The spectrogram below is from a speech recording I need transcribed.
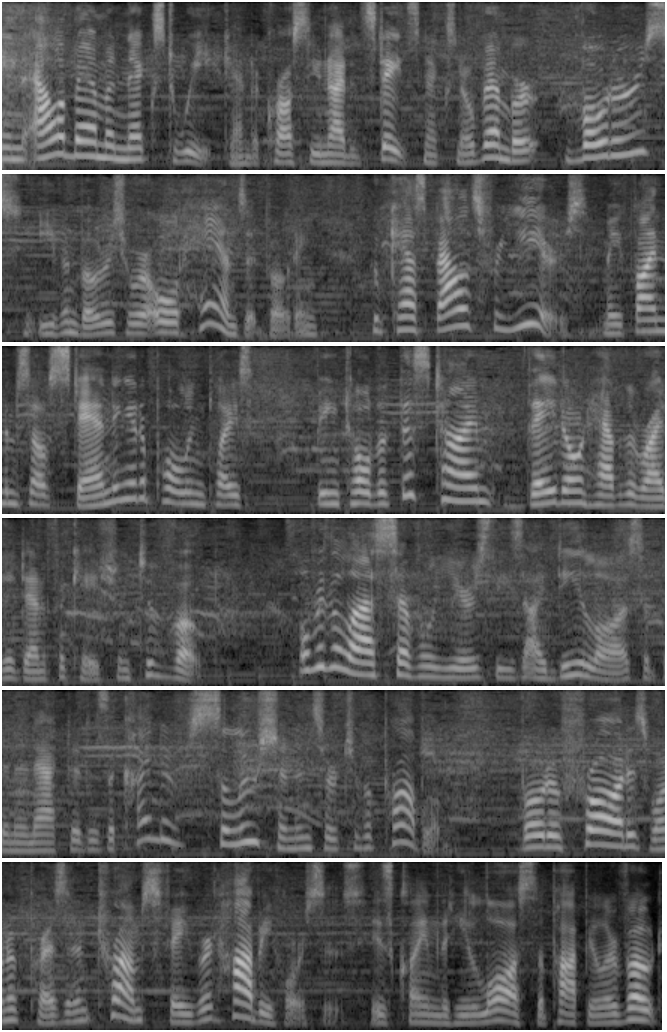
In Alabama next week and across the United States next November, voters, even voters who are old hands at voting, who've cast ballots for years, may find themselves standing at a polling place being told that this time they don't have the right identification to vote. Over the last several years, these ID laws have been enacted as a kind of solution in search of a problem. Voter fraud is one of President Trump's favorite hobby horses, his claim that he lost the popular vote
